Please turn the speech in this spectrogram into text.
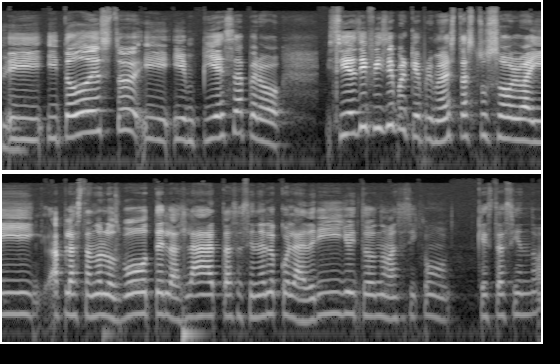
Y, y, todo esto y, empieza, pero sí es difícil porque primero estás tú solo ahí aplastando los botes, las latas, haciéndolo con ladrillo y todo nomás así como, ¿qué está haciendo?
